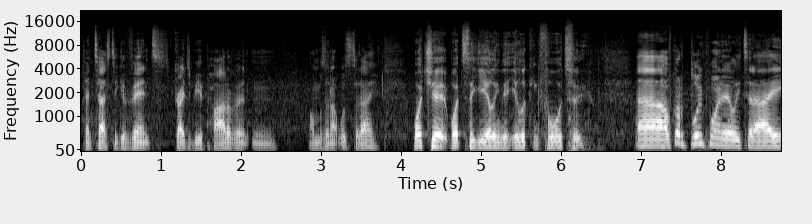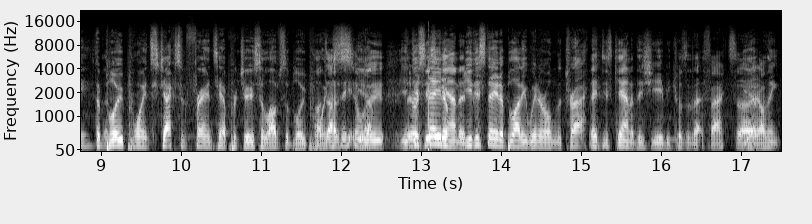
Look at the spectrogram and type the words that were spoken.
fantastic event. Great to be a part of it, and onwards and upwards today. What's, your, what's the yearling that you're looking forward to? Uh, I've got a blue point early today. The blue points. Jackson France, our producer, loves the blue points. Oh, does he? Yeah. You just need a, you just need a bloody winner on the track. They're discounted this year because of that fact. So Yeah. I think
